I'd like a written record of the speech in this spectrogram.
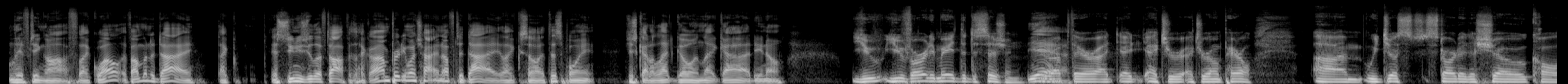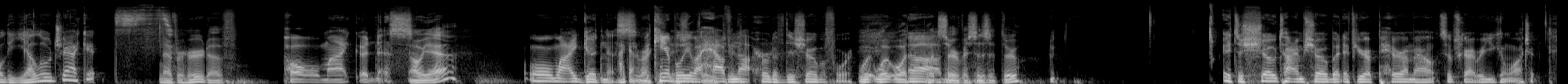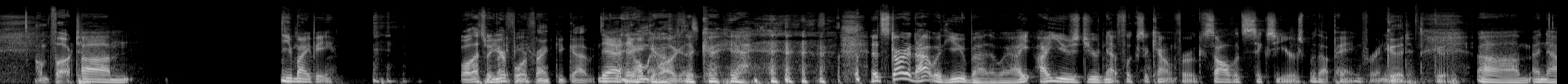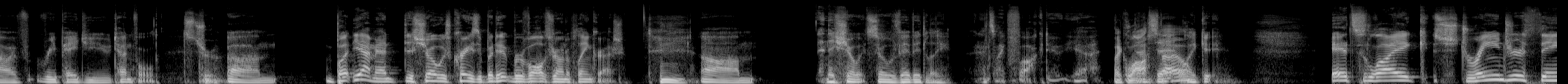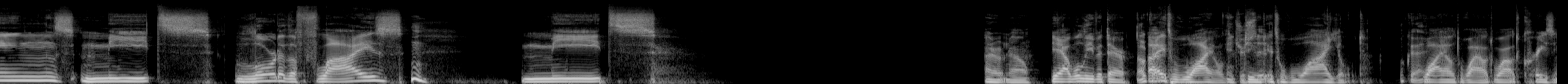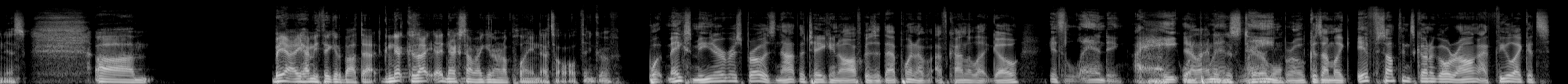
lifting off. Like, well, if I'm going to die, like as soon as you lift off, it's like, I'm pretty much high enough to die. Like, so at this point, just got to let go and let God, you know? You you've already made the decision. You're Yeah. up there at, at, at your at your own peril. Um, we just started a show called Yellow Jackets. Never heard of. Oh my goodness. Oh, yeah? Oh my goodness. I, I, can't believe I you, have not heard of this show before. What, what, what, Um, what service is it through? It's a Showtime show, but if you're a Paramount subscriber, you can watch it. I'm fucked. Um, you might be. well, that's what you're for, Frank. You got Yeah, there you my go. The- yeah. it started out with you, by the way. I, I used your Netflix account for a solid six years without paying for anything. Good, good. Um, and now I've repaid you tenfold. It's true. Um, but yeah, man, the show is crazy, but it revolves around a plane crash. Hmm. Um, and they show it so vividly. It's like, fuck, dude. Yeah. Like Lost That's it. style? Like it, it's like Stranger Things meets Lord of the Flies Hmm. meets. I don't know. Yeah, we'll leave it there. Okay. Uh, it's wild. Interested. Dude, it's wild okay. wild, wild, wild craziness. Um, but yeah, it had me thinking about that because I next time I get on a plane, that's all I'll think of. What makes me nervous, bro, is not the taking off because at that point I've, I've kind of let go. It's landing. I hate when Yeah, landing planes is terrible. bro. Because I'm like, if something's gonna go wrong, I feel like it's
